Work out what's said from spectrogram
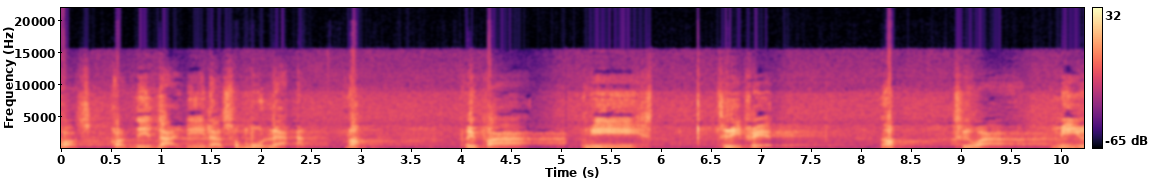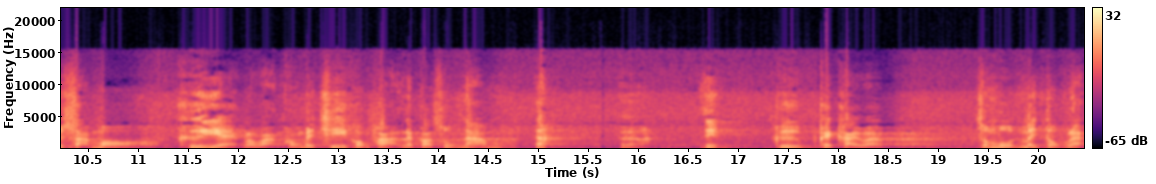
ก็ก็ดีได้ดีแล้วสมบูรณ์แหละเนาะไฟฟ้ามีทรีเฟสเนาะถือว่ามีอยู่สามหม้อ คือแยกระหว่างของแม่ชีของพระแล้วก็สูบน้ำนะนี่คือคล้าย ๆว่าสมบูรณ์ไม่ตกแล้ว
